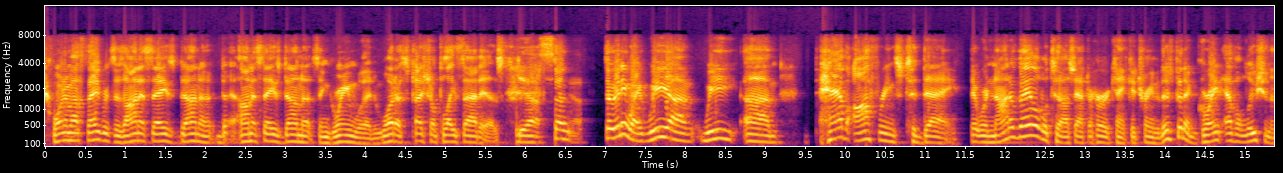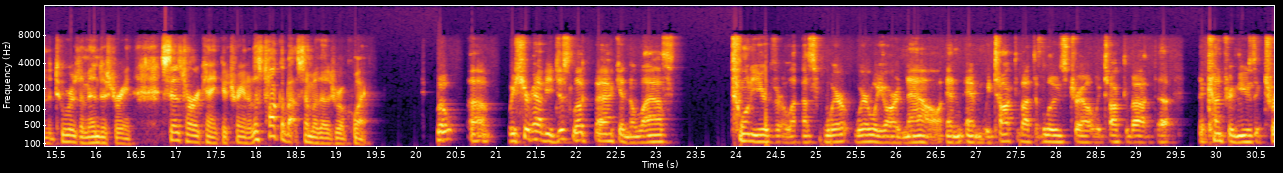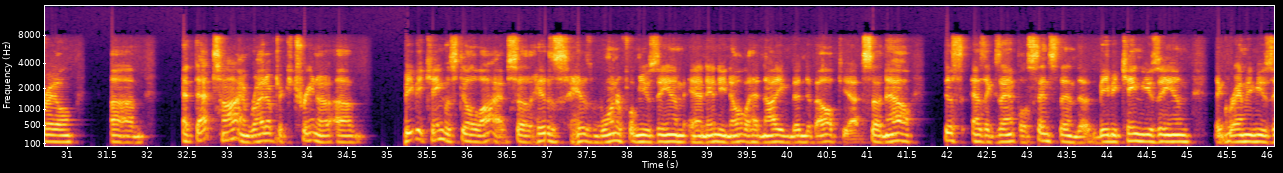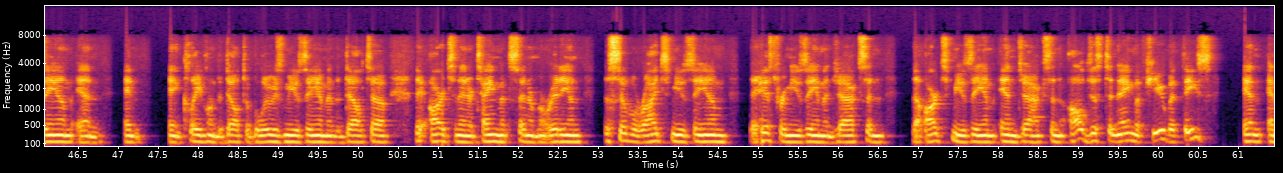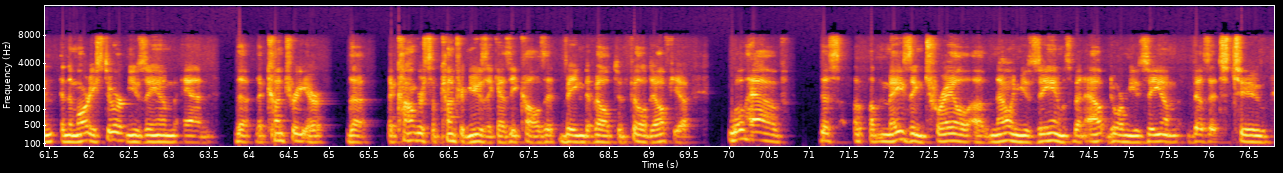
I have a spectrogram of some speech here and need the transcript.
One of my favorites is Honest Abe's Donut, Honest Abe's Donuts in Greenwood. What a special place that is. Yes. So, yeah. so anyway, we uh, we um, have offerings today that were not available to us after Hurricane Katrina. There's been a great evolution in the tourism industry since Hurricane Katrina. Let's talk about some of those real quick. Well, uh, we sure have. You just look back in the last 20 years or less where where we are now, and and we talked about the Blues Trail. We talked about uh, the Country Music Trail. Um, at that time, right after Katrina, um, BB King was still alive, so his his wonderful museum in Indianola had not even been developed yet. So now, just as examples, since then, the BB King Museum, the Grammy Museum, and and in Cleveland, the Delta Blues Museum in the Delta, the Arts and Entertainment Center Meridian, the Civil Rights Museum, the History Museum in Jackson, the Arts Museum in Jackson, all just to name a few. But these and and, and the Marty Stuart Museum and the the country or the, the Congress of Country Music, as he calls it, being developed in Philadelphia, we'll have this amazing trail of not only museums but outdoor museum visits to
